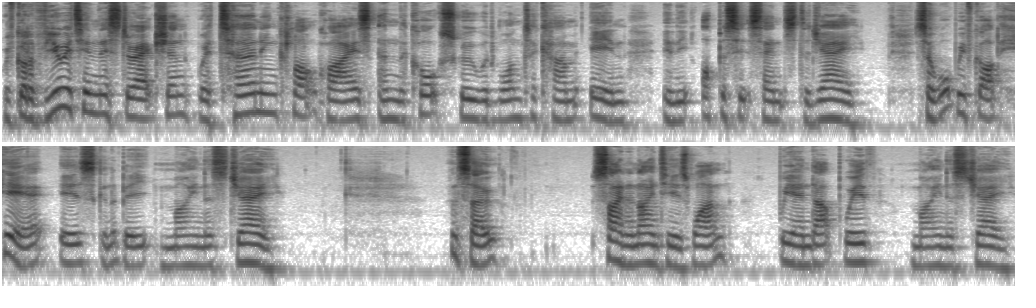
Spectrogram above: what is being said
We've got to view it in this direction. We're turning clockwise and the corkscrew would want to come in in the opposite sense to J. So what we've got here is going to be minus J. And so sine of 90 is 1, we end up with minus j.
